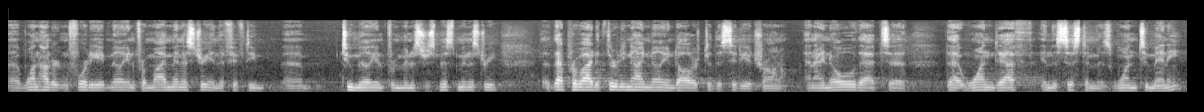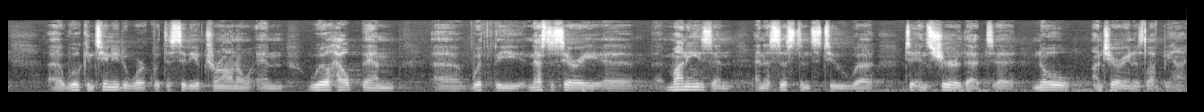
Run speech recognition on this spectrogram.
uh, 148 million from my ministry and the 52 million from Minister Smith's ministry, that provided 39 million dollars to the City of Toronto. And I know that that one death in the system is one too many. Uh, we'll continue to work with the City of Toronto and we'll help them uh, with the necessary uh, monies and, and assistance to, uh, to ensure that uh, no Ontarian is left behind.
